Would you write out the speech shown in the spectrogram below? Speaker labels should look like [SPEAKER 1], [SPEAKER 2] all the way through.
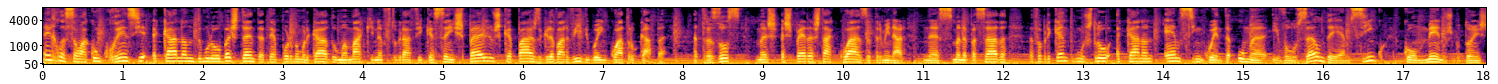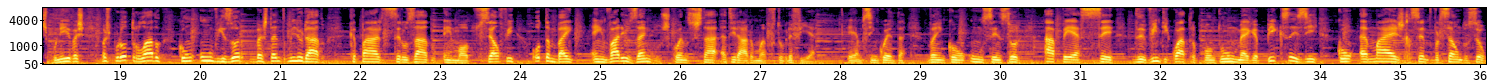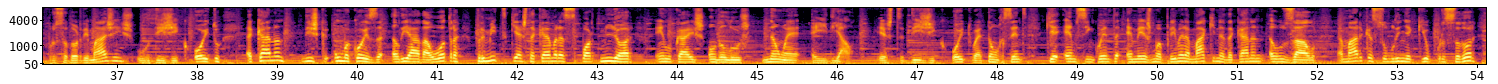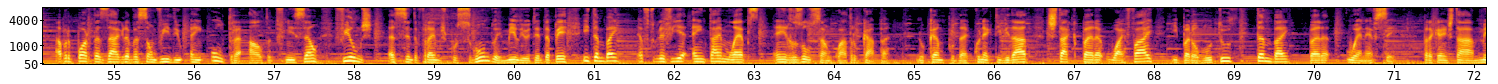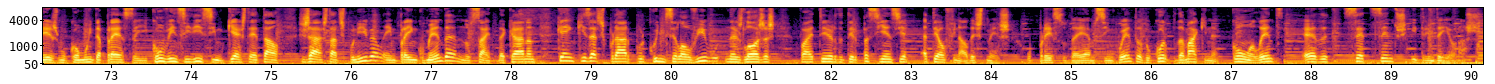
[SPEAKER 1] Em relação à concorrência, a Canon demorou bastante até pôr no mercado uma máquina fotográfica sem espelhos capaz de gravar vídeo em 4K. Atrasou-se, mas a espera está quase a terminar. Na semana passada, a fabricante mostrou a Canon M50, uma evolução da M5 com menos botões disponíveis, mas por outro lado com um visor bastante melhorado, capaz de ser usado em modo selfie ou também em vários ângulos quando se está a tirar uma fotografia. A M50 vem com um sensor APS-C de 24.1 megapixels e com a mais recente versão do seu processador de imagens, o Digic 8, a Canon diz que uma coisa aliada à outra permite que esta câmera se porte melhor em locais onde a luz não é a ideal. Este Digic 8 é tão recente que a M50 é mesmo a primeira máquina da Canon a usá-lo. A marca sublinha que o processador abre portas à gravação vídeo em ultra alta definição, filmes a 60 frames por segundo em 1080p e também a fotografia em time-lapse em resolução 4K. No campo da conectividade, destaque para o Wi-Fi e para o Bluetooth, também para o NFC. Para quem está mesmo com muita pressa e convencidíssimo que esta é tal, já está disponível em pré-encomenda no site da Canon. Quem quiser esperar por conhecê-la ao vivo nas lojas vai ter de ter paciência até ao final deste mês. O preço da M50 do corpo da máquina com a lente é de 730 euros.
